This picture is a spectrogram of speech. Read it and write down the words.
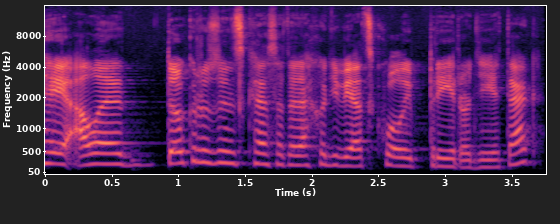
Hej, ale do Gruzinska sa teda chodí viac kvôli prírode, je tak?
